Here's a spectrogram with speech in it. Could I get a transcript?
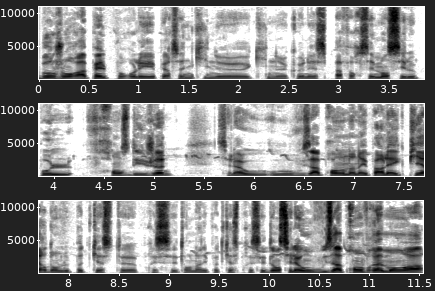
Bourges, on rappelle pour les personnes qui ne, connaissent pas forcément, c'est le pôle France des jeunes. C'est là où, on vous apprend, on en avait parlé avec Pierre dans le podcast euh, précédent, l'un des podcasts précédents, c'est là où on vous apprend vraiment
